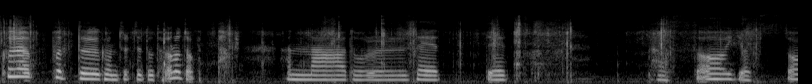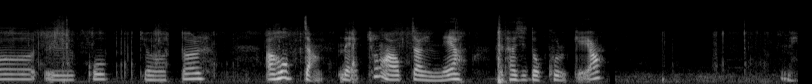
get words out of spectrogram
크래프트 견출지도 다 떨어져야겠다. 하나, 둘, 셋, 넷, 다섯, 여섯, 일곱, 여덟, 아홉 장. 네, 총 아홉 장 있네요. 네, 다시 넣고 올게요. 네.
